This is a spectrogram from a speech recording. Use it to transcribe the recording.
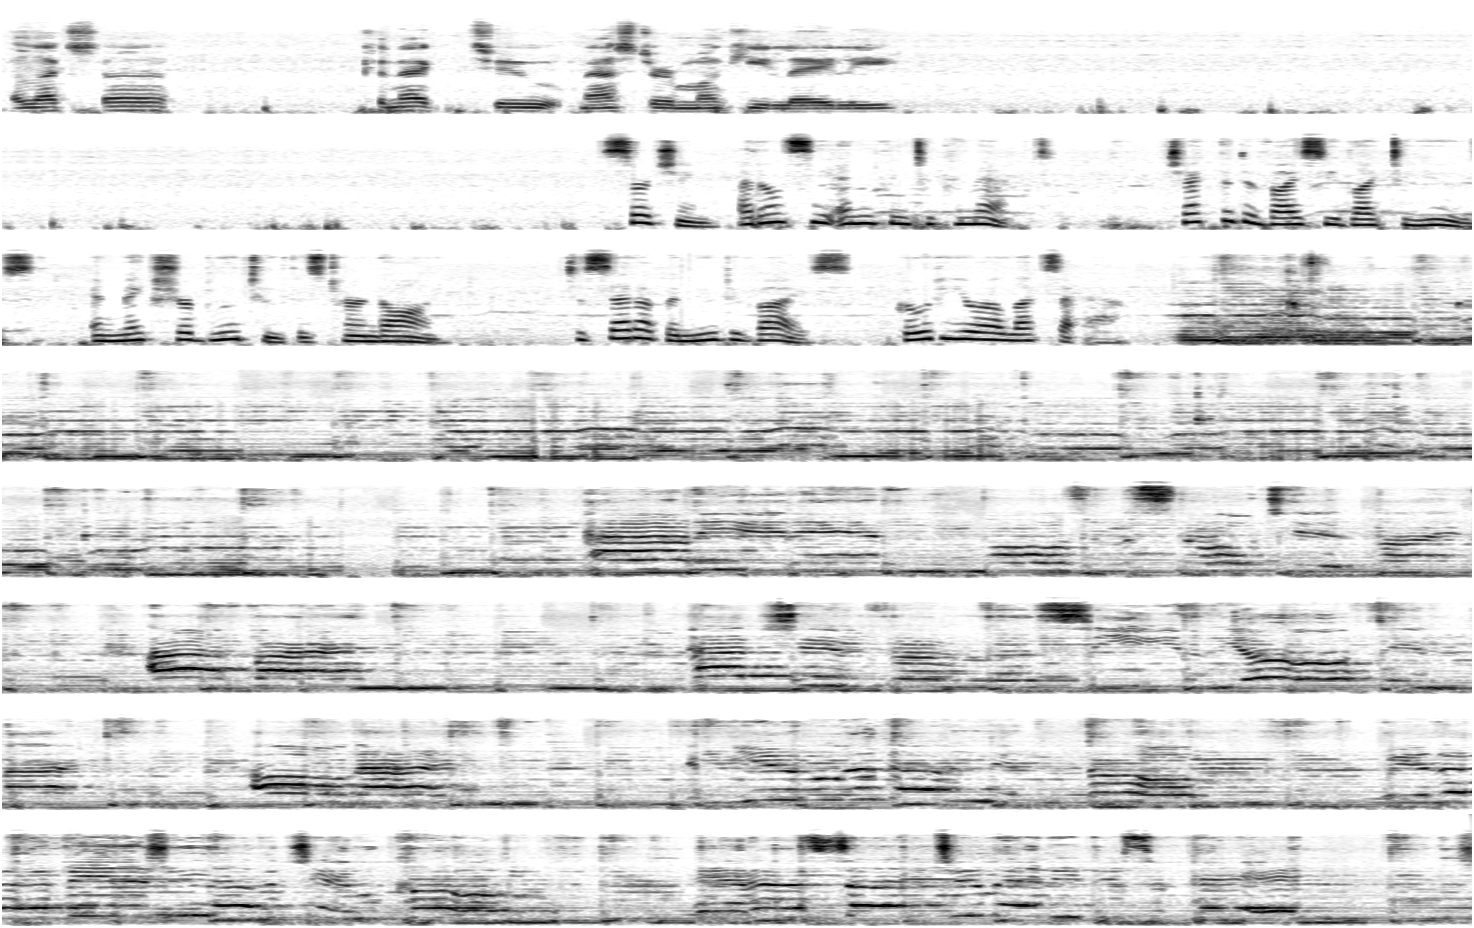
Alexa, connect to Master Monkey Laylee. Searching. I don't see anything to connect. Check the device you'd like to use and make sure Bluetooth is turned on. To set up a new device, go to your Alexa app.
